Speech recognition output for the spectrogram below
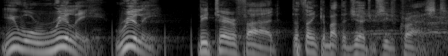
you will really, really be terrified to think about the judgment seat of Christ.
